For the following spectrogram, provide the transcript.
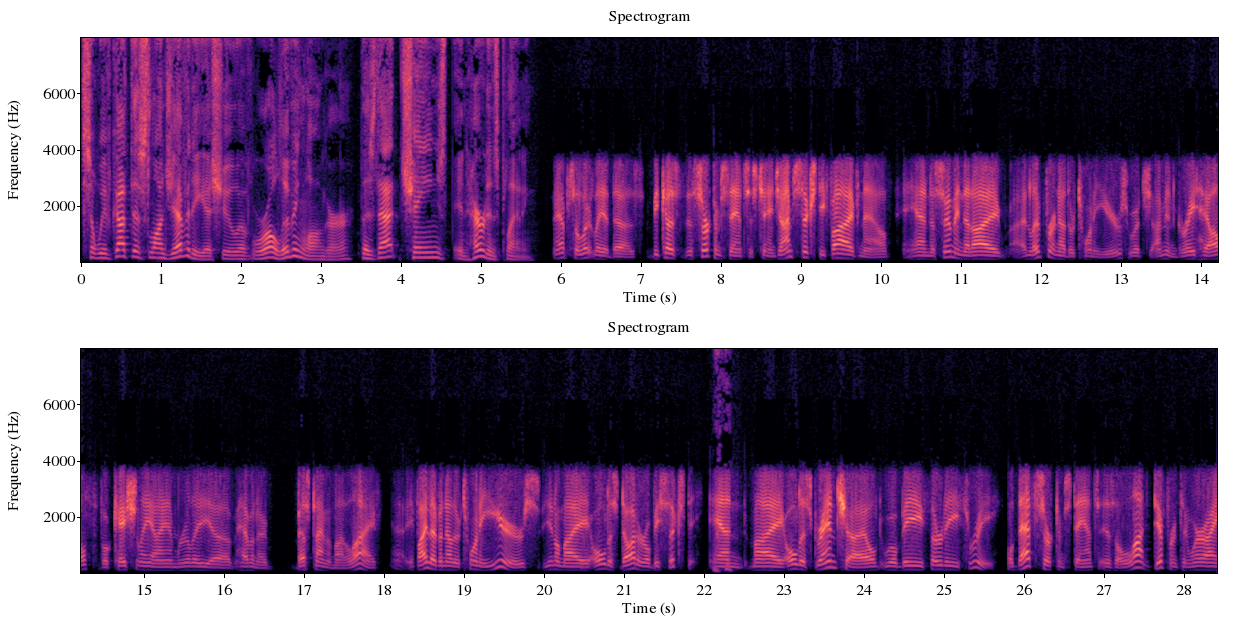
So we've got this longevity issue of we're all living longer. Does that change inheritance planning? Absolutely, it does because the circumstances change. I'm 65 now, and assuming that I I live for another 20 years, which I'm in great health, vocationally I am really uh, having a best time of my life. Uh, if I live another 20 years, you know, my oldest daughter will be 60 and my oldest grandchild will be 33. Well, that circumstance is a lot different than where I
